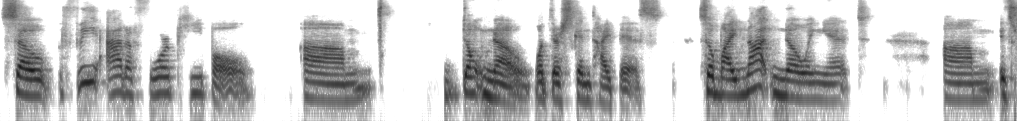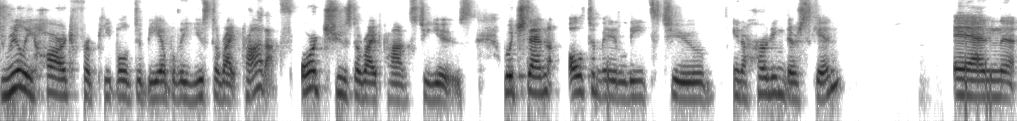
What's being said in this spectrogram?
So, three out of four people um, don't know what their skin type is. So by not knowing it, um, it's really hard for people to be able to use the right products or choose the right products to use, which then ultimately leads to you know hurting their skin and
